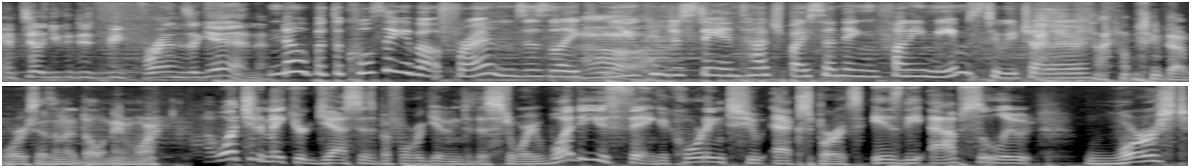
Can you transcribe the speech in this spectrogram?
until you can just be friends again. no but the cool thing about friends is like you ah. can just stay in touch by sending funny memes to each other I don't think that works as an adult anymore. I want you to make your guesses before we get into this story. What do you think, according to experts, is the absolute worst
